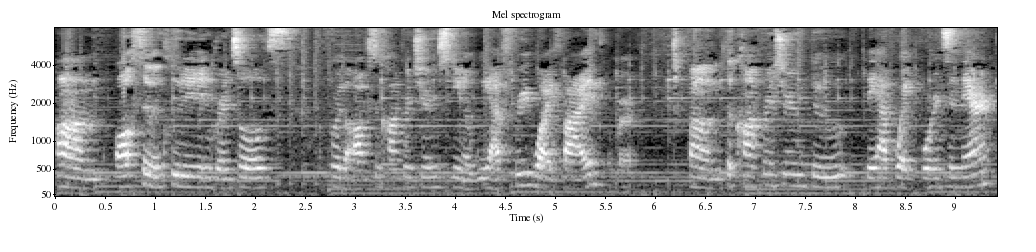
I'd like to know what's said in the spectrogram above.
Um, also included in rentals for the office and conference rooms, you know, we have free Wi-Fi. Okay. Um, the conference room, do they have whiteboards in there?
